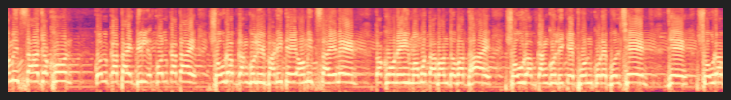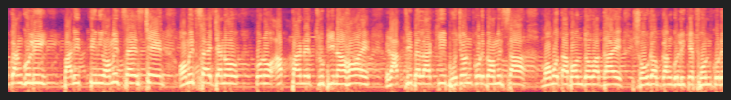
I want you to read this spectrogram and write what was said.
অমিত শাহ যখন কলকাতায় কলকাতায় সৌরভ গাঙ্গুলির বাড়িতে অমিত শাহ এলেন তখন এই মমতা বন্দ্যোপাধ্যায় সৌরভ গাঙ্গুলিকে ফোন করে বলছেন যে, সৌরভ গাঙ্গুলি বাড়ির তিনি অমিত শাহ এসছেন, অমিত শাহের যেন কোনো আপ্যায়নের ত্রুটি না হয়। রাত্রিবেলা কি ভোজন করবে অমিত শাহ? মমতা বন্দ্যোপাধ্যায় সৌরভ গাঙ্গুলিকে ফোন করে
